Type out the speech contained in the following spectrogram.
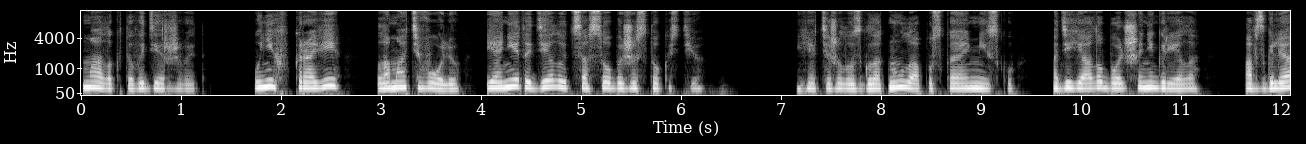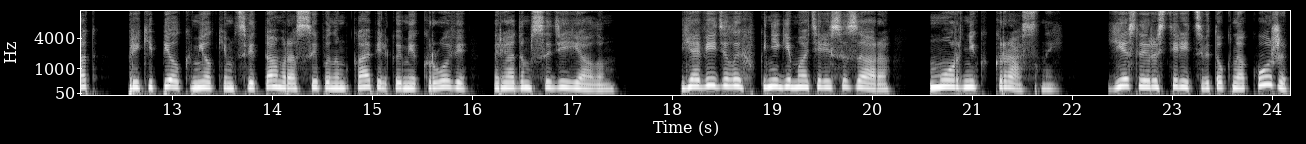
Мало кто выдерживает. У них в крови ломать волю, и они это делают с особой жестокостью. Я тяжело сглотнула, опуская миску. Одеяло больше не грело, а взгляд прикипел к мелким цветам, рассыпанным капельками крови рядом с одеялом. Я видел их в книге матери Сезара «Морник красный». Если растереть цветок на коже,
